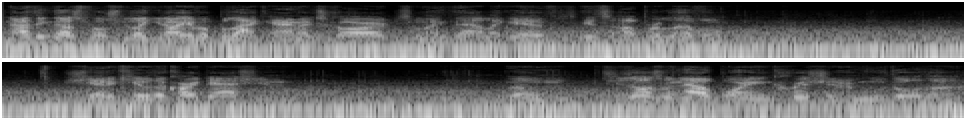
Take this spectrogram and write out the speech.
Now I think that's supposed to be like you know you have a black Amex card, something like that, like it's upper level. She had a kid with a Kardashian. Boom. She's also now born again Christian and removed all the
